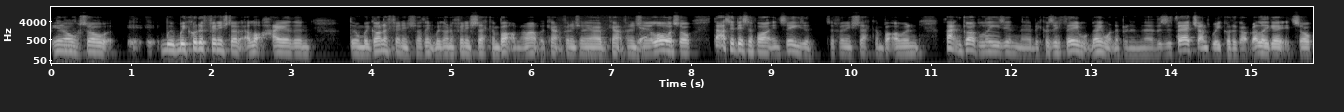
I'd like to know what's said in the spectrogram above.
you know. Mm. So it, we we could have finished a, a lot higher than then we're going to finish. I think we're going to finish second bottom now. We can't finish any higher. We can't finish yeah. any lower. So that's a disappointing season to finish second bottom. And thank God Leigh's in there because if they they wouldn't have been in there, there's a fair chance we could have got relegated. So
